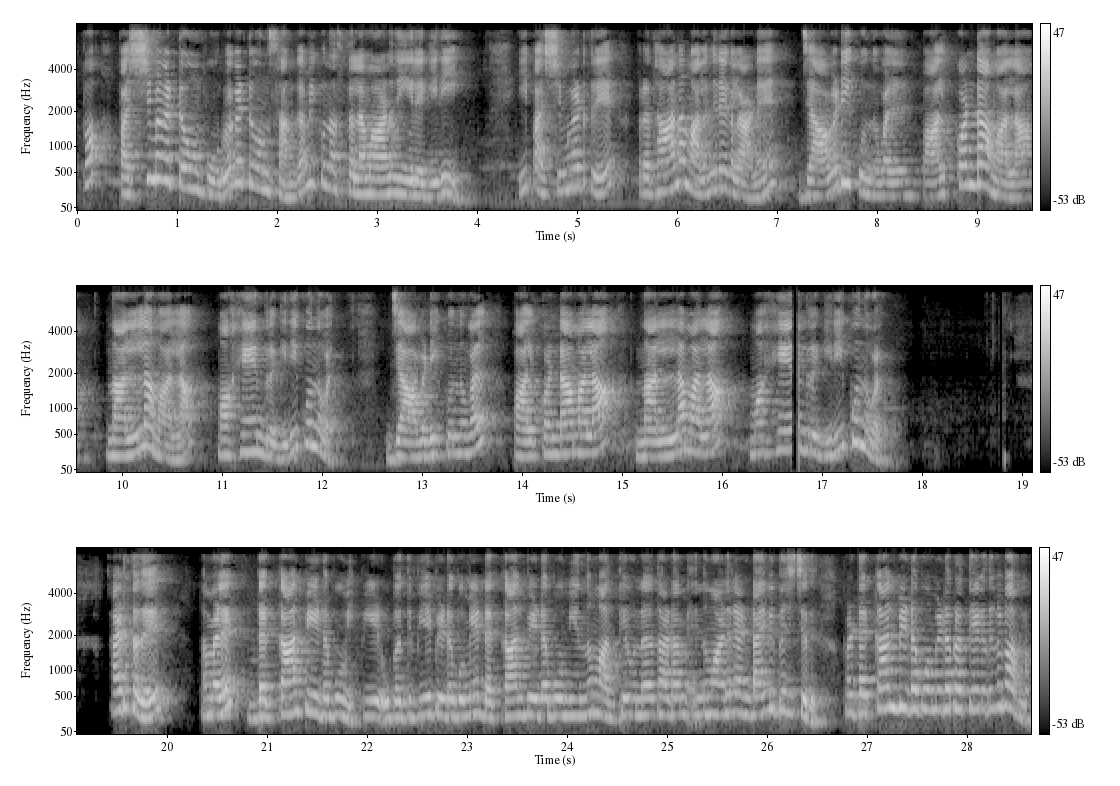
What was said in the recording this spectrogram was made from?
അപ്പോ പശ്ചിമഘട്ടവും പൂർവഘട്ടവും സംഗമിക്കുന്ന സ്ഥലമാണ് നീലഗിരി. ഈ പശ്ചിമഘട്ടത്തിലെ പ്രധാന മലനിരകളാണ് ജാവടി കുന്നുകൾ പാൽക്കൊണ്ട മല നല്ല മല മഹേന്ദ്രഗിരി കുന്നുകൾ. ജാവടി കുന്നുകൾ പാൽക്കൊണ്ടാമല നല്ലമല നല്ല മല മഹേന്ദ്രഗിരി കുന്നുകൾ. അടുത്തത് നമ്മൾ ഡെക്കാൻ പീഠഭൂമി ഉപദ്വീപീയ പീഠഭൂമിയെ ഡെക്കാൻ പീഠഭൂമി എന്നും മധ്യ ഉന്നത തടം എന്നുമാണ് രണ്ടായി വിഭജിച്ചത്. അപ്പൊ ഡെക്കാൻ പീഠഭൂമിയുടെ പ്രത്യേകതകൾ പറഞ്ഞു.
